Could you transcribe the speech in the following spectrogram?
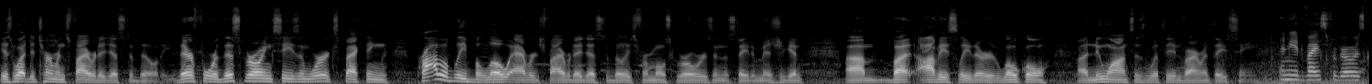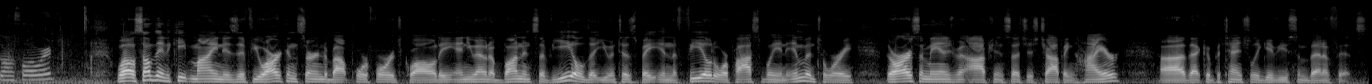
is what determines fiber digestibility. Therefore, this growing season, we're expecting probably below average fiber digestibilities for most growers in the state of Michigan. Um, but obviously, there are local uh, nuances with the environment they've seen. Any advice for growers going forward? Well, something to keep in mind is if you are concerned about poor forage quality and you have an abundance of yield that you anticipate in the field or possibly in inventory, there are some management options such as chopping higher uh, that could potentially give you some benefits,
